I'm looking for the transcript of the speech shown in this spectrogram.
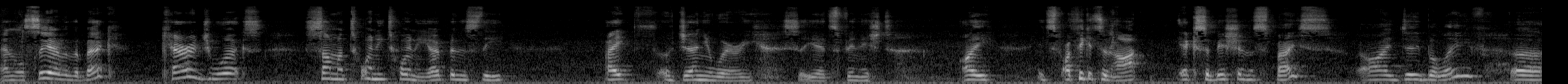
And we'll see over the back, Carriage Works Summer 2020 opens the 8th of January. So yeah, it's finished. I, it's, I think it's an art exhibition space, I do believe. Uh,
